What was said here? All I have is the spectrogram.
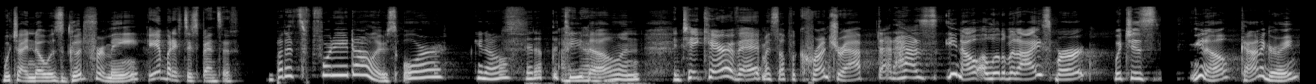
which I know is good for me, Yeah, but it's expensive. but it's $48 or, you know, hit up the T-Bell and And take care of it. get myself a crunch wrap that has, you know, a little bit of iceberg, which is, you know, kind of green.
